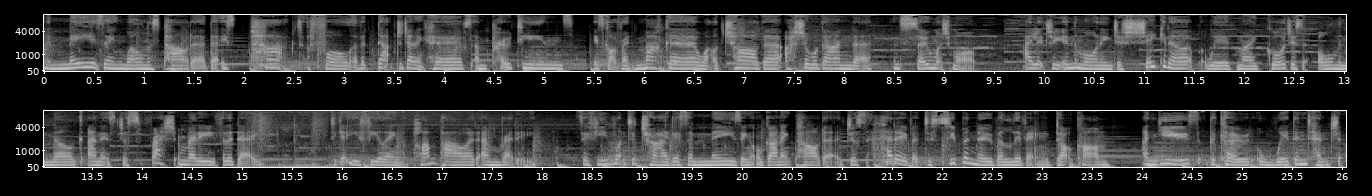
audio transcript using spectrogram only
an amazing wellness powder that is packed full of adaptogenic herbs and proteins. It's got red maca, wild chaga, ashwagandha, and so much more. I literally in the morning just shake it up with my gorgeous almond milk and it's just fresh and ready for the day to get you feeling plant powered and ready. So if you want to try this amazing organic powder, just head over to supernovaliving.com and use the code with intention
